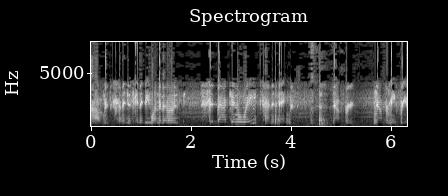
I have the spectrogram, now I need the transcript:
Um, it's kind of just going to be one of those sit back and wait kind of things. not for not for me, for you.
